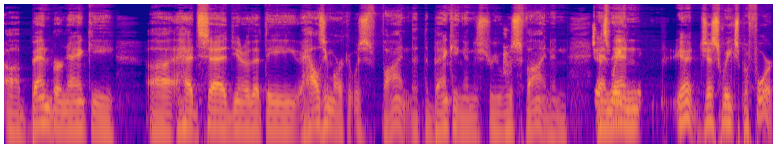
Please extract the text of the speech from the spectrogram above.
uh, Ben Bernanke uh, had said, you know, that the housing market was fine, that the banking industry was fine, and just and then yeah, just weeks before.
